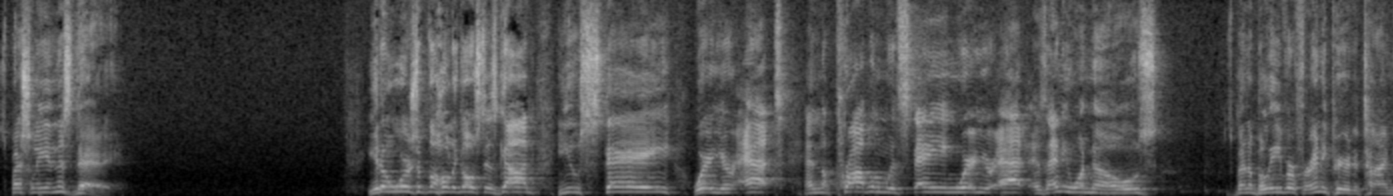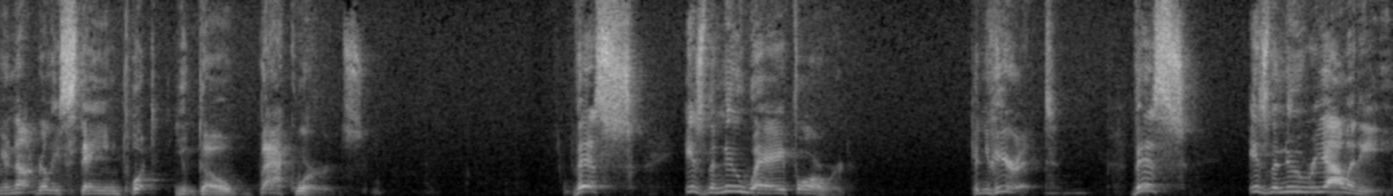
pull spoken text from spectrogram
especially in this day. You don't worship the Holy Ghost as God you stay where you're at. And the problem with staying where you're at as anyone knows it's been a believer for any period of time you're not really staying put you go backwards. This is the new way forward. Can you hear it? This is the new reality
